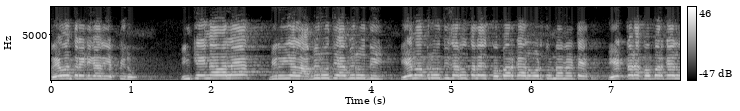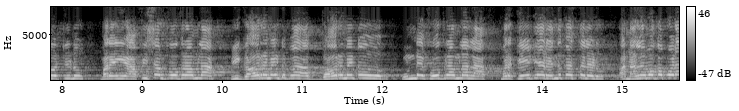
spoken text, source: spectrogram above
రేవంత్ రెడ్డి గారు చెప్పిరు ఇంకేం కావాలా? మీరు ఇవాళ అభివృద్ధి అభివృద్ధి. ఏం అభివృద్ధి జరుగుతలేదు? కొబ్బరికాయలు కొడుతున్నానంటే ఎక్కడ కొబ్బరికాయలు కొట్టిండు? మరి ఈ అఫీషియల్ ప్రోగ్రాంలా ఈ గవర్నమెంట్ గవర్నమెంట్ ఉండే ప్రోగ్రాంలలా మరి కేటీఆర్ ఎందుకు వస్తలేడు? ఆ నల్లమొక్క కూడా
